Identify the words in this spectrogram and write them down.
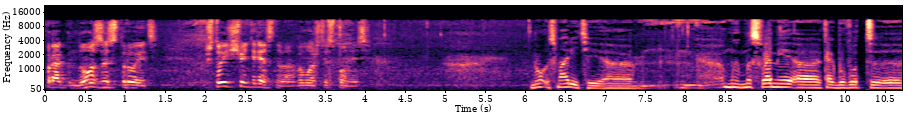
прогнозы строить. Что еще интересного вы можете вспомнить? Ну, смотрите, э, мы, мы с вами э, как бы вот э,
